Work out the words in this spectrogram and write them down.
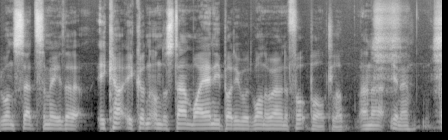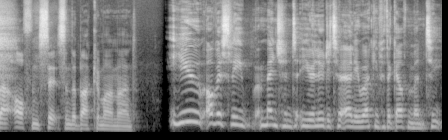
once said to me that he can't, he couldn't understand why anybody would want to own a football club, and uh, you know that often sits in the back of my mind. You obviously mentioned you alluded to earlier working for the government. You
